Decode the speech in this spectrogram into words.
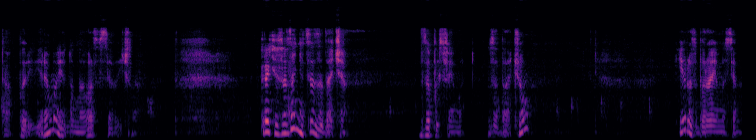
Так, перевіримо, я думаю, у вас все вийшло. Третє завдання це задача. Записуємо задачу і розбираємося.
